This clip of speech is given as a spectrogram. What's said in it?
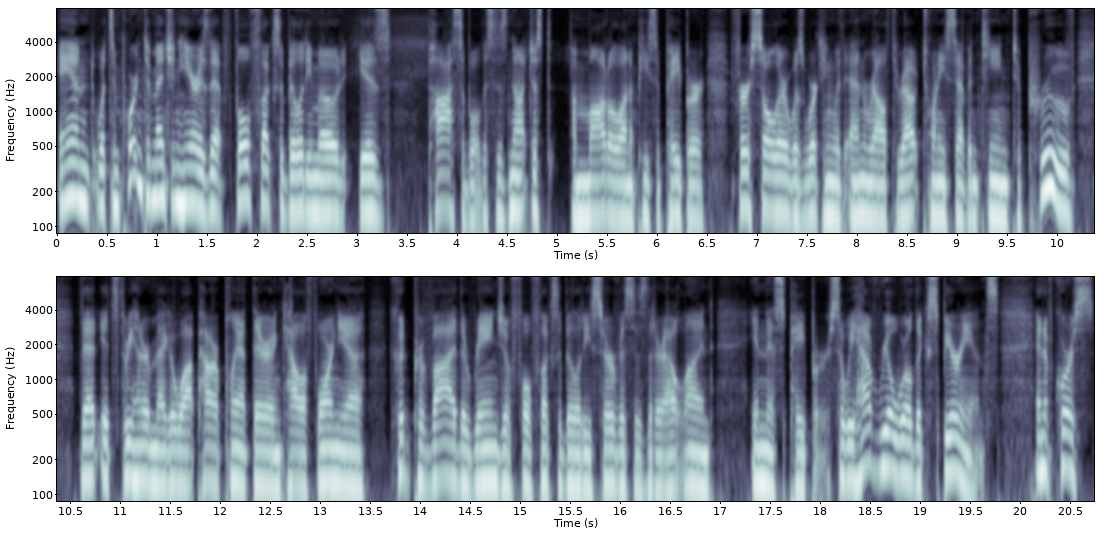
And what's important to mention here is that full flexibility mode is possible. This is not just a model on a piece of paper. First Solar was working with NREL throughout 2017 to prove that its 300 megawatt power plant there in California could provide the range of full flexibility services that are outlined in this paper. So we have real world experience. And of course,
